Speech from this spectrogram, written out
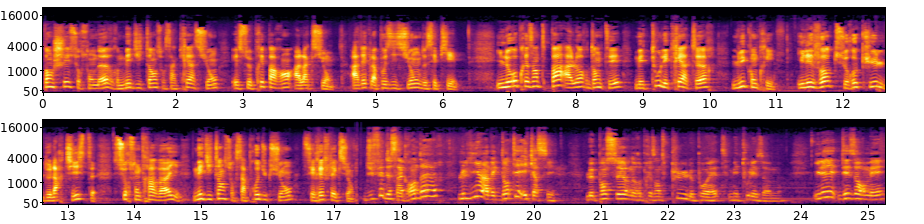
penché sur son œuvre, méditant sur sa création et se préparant à l'action, avec la position de ses pieds. Il ne représente pas alors Dante, mais tous les créateurs, lui compris. Il évoque ce recul de l'artiste sur son travail, méditant sur sa production, ses réflexions. Du fait de sa grandeur, le lien avec Dante est cassé. Le penseur ne représente plus le poète, mais tous les hommes. Il est désormais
